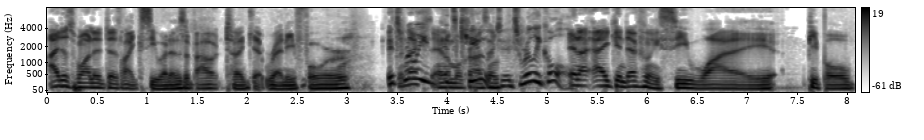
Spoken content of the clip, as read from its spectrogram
I just wanted to like see what it was about to get ready for. It's really it's cute. Crossing. It's really cool. And I, I can definitely see why people,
